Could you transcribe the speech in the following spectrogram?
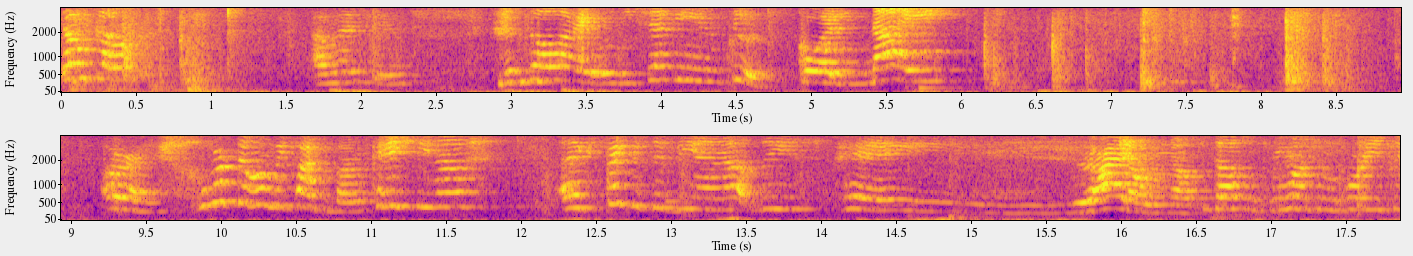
Don't go. I miss you. It's alright, we'll be checking in soon. Good night. Alright, homework that won't be talked about, okay, Sheena? I expect it to be in at least page, I don't know, 2,342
